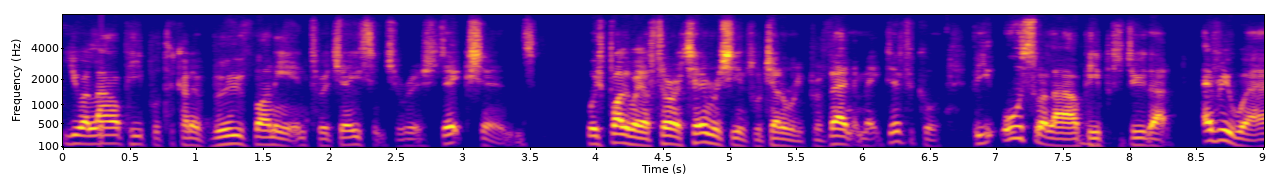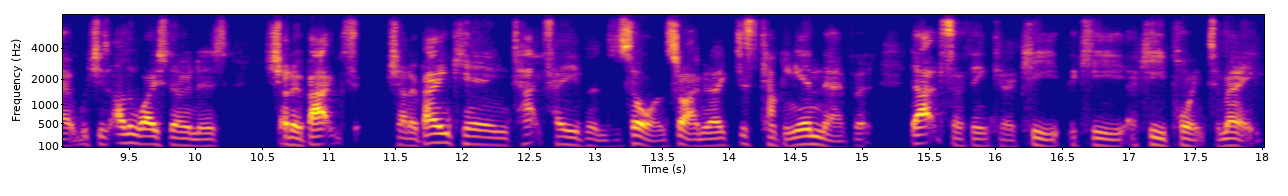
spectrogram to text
you allow people to kind of move money into adjacent jurisdictions which by the way authoritarian regimes will generally prevent and make difficult but you also allow people to do that everywhere, which is otherwise known as shadow banks, shadow banking, tax havens, and so on. Sorry, I mean, like just coming in there, but that's I think a key, the key, a key point to make.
